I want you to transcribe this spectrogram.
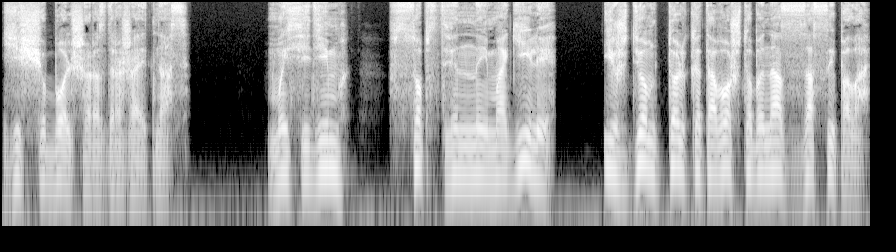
еще больше раздражает нас. Мы сидим в собственной могиле и ждем только того, чтобы нас засыпало.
